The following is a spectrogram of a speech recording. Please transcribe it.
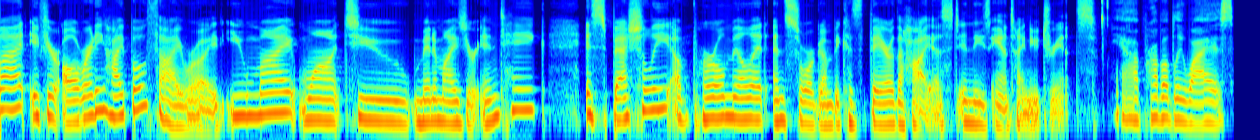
But if you're already hypothyroid, you might want to minimize your intake, especially of pearl millet and sorghum, because they're the highest in these anti nutrients. Yeah, probably wise.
